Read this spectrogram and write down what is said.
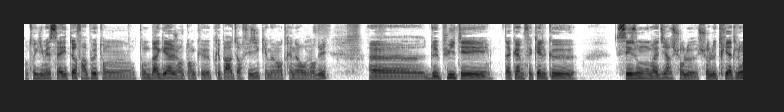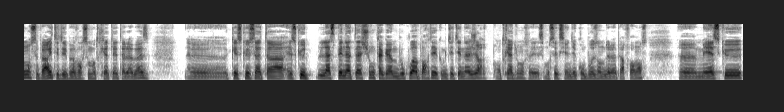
entre guillemets, ça étoffe un peu ton, ton bagage en tant que préparateur physique et même entraîneur aujourd'hui. Euh, depuis, tu as quand même fait quelques saisons, on va dire, sur le, sur le triathlon. C'est pareil, t'étais pas forcément triathlète à la base. Euh, qu'est-ce que ça t'a Est-ce que l'aspect natation t'a quand même beaucoup apporté Comme tu étais nageur en triathlon, on sait que c'est une des composantes de la performance. Euh, mais est-ce que,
